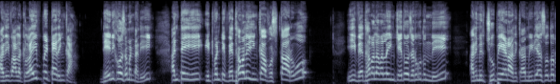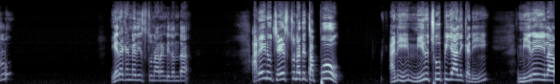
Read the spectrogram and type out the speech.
అది వాళ్ళకు లైవ్ పెట్టారు ఇంకా. దేనికోసం అండి అది అంటే ఈ- ఇటువంటి వెధవలు ఇంకా వస్తారు. ఈ వెధవల వల్ల ఇంకేదో జరుగుతుంది అని మీరు చూపించడానిక మీడియా సోదరులు? ఏ రకంగా తీస్తున్నారండి ఇదంతా? అరే నువ్వు చేస్తున్నది తప్పు అని మీరు చూపియాలి కానీ మీరే ఇలా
